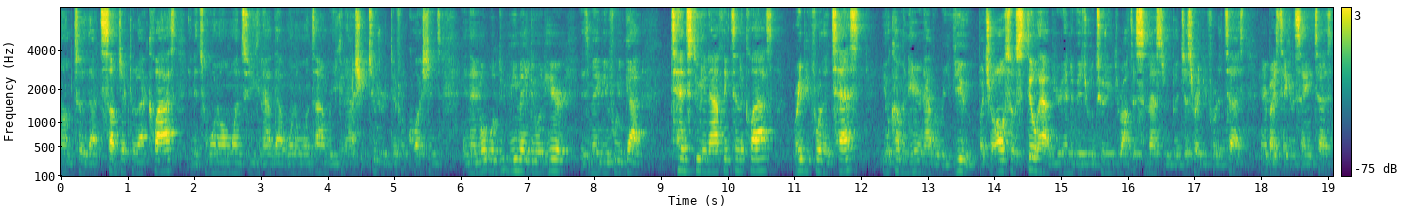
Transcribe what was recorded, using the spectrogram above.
um, to that subject or that class, and it's one-on-one, so you can have that one-on-one time where you can ask your tutor different questions. And then what we'll do, we may do in here is maybe if we've got ten student athletes in the class, right before the test. You'll come in here and have a review, but you'll also still have your individual tutoring throughout the semester. But just right before the test, everybody's taking the same test.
